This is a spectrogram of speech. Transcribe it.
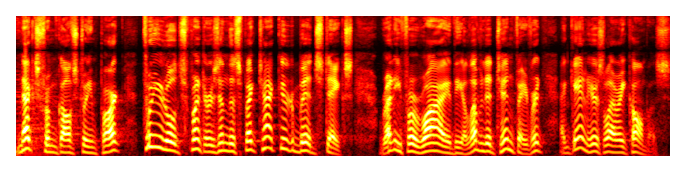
Next from Gulfstream Park, three-year-old sprinters in the Spectacular Bid Stakes. Ready for Rye, the 11 to 10 favorite. Again, here's Larry Collmus.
